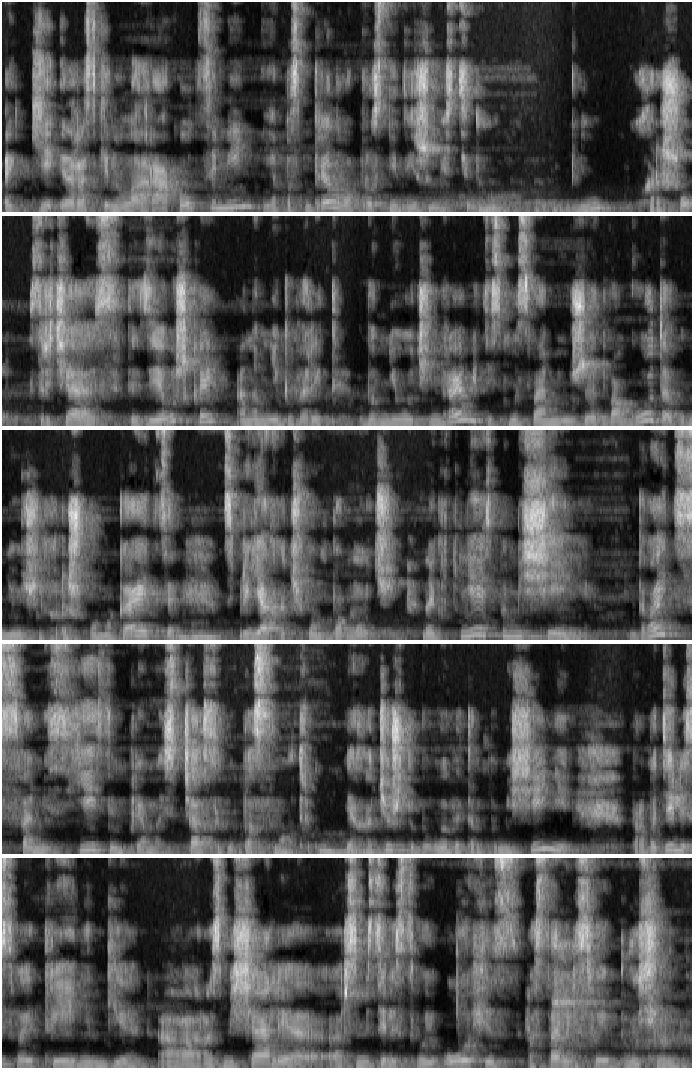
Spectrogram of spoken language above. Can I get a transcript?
э, раскинула оракул цемень, я посмотрела вопрос недвижимости. Думаю, ну, хорошо. Встречаюсь с этой девушкой, она мне говорит, вы мне очень нравитесь, мы с вами уже два года, вы мне очень хорошо помогаете, теперь я хочу вам помочь. Она говорит, у меня есть помещение, давайте с вами съездим прямо сейчас и вы посмотрим. Я хочу, чтобы вы в этом помещении проводили проводили свои тренинги, а, размещали, разместили свой офис, поставили свои бусины.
